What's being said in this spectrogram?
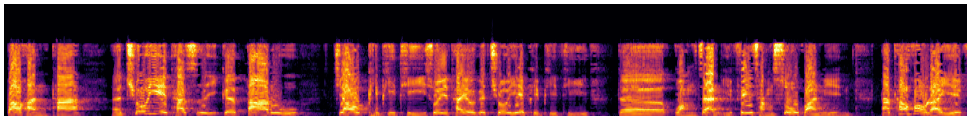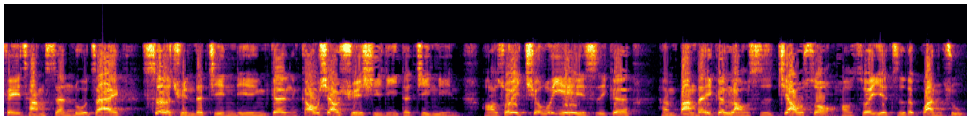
包含他，呃，秋叶他是一个大陆教 PPT，所以他有一个秋叶 PPT 的网站也非常受欢迎。那他后来也非常深入在社群的经营跟高校学习力的经营，好，所以秋叶也是一个很棒的一个老师教授，好，所以也值得关注。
